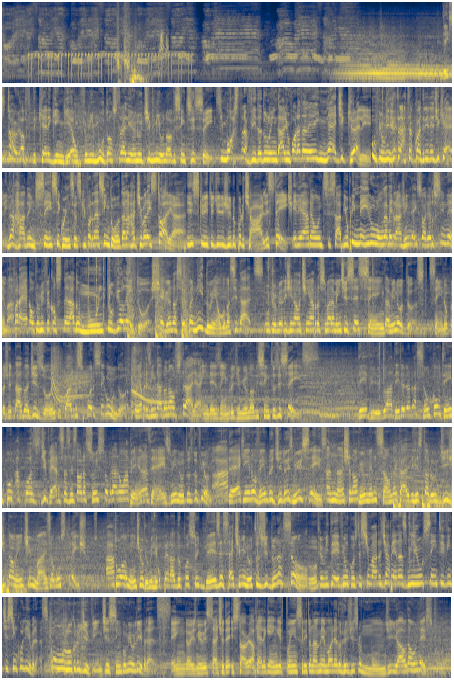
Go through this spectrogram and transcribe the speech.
Please. The Story of the Kelly Gang é um filme mudo australiano de 1906 que mostra a vida do lendário fora da lei Ned Kelly. O filme retrata a quadrilha de Kelly, narrado em seis sequências que fornecem toda a narrativa da história. Escrito e dirigido por Charles Stage, ele é até onde se sabe o primeiro longa-metragem da história do cinema. Para a época, o filme foi considerado muito violento, chegando a ser banido em algumas cidades. O filme original tinha aproximadamente 60 minutos, sendo projetado a 18 quadros por segundo. Foi apresentado na Austrália em dezembro de 1906. Devido à deterioração com o tempo, após diversas restaurações, sobraram apenas 10 minutos do filme. Até que em novembro de 2006, a National Film and Sound Archive restaurou digitalmente mais alguns trechos. Atualmente, o filme recuperado possui 17 minutos de duração. O filme teve um custo estimado de apenas 1.125 libras, com um lucro de 25 mil libras. Em 2007, The Story of Kelly Gang foi inscrito na memória do Registro Mundial da Unesco.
